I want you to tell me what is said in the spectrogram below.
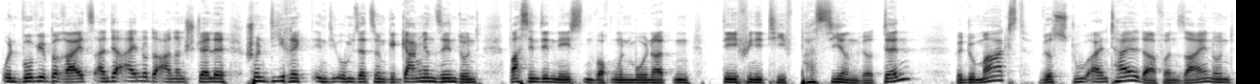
und wo wir bereits an der einen oder anderen Stelle schon direkt in die Umsetzung gegangen sind und was in den nächsten Wochen und Monaten definitiv passieren wird. Denn wenn du magst, wirst du ein Teil davon sein und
